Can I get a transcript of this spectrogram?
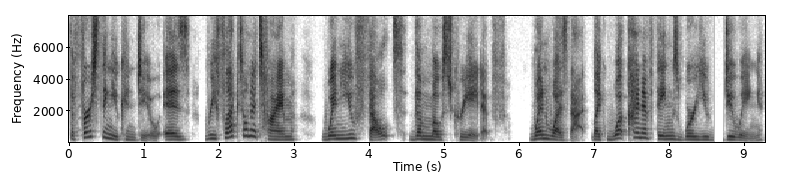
The first thing you can do is reflect on a time when you felt the most creative. When was that? Like, what kind of things were you doing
